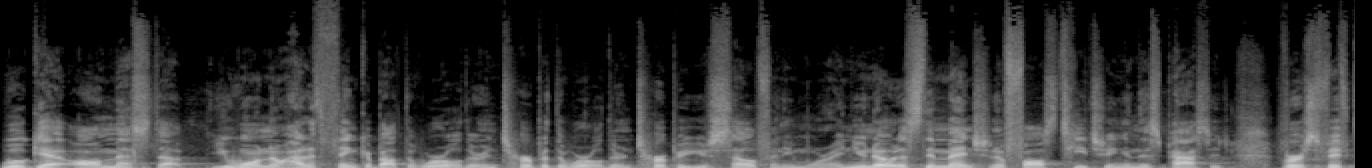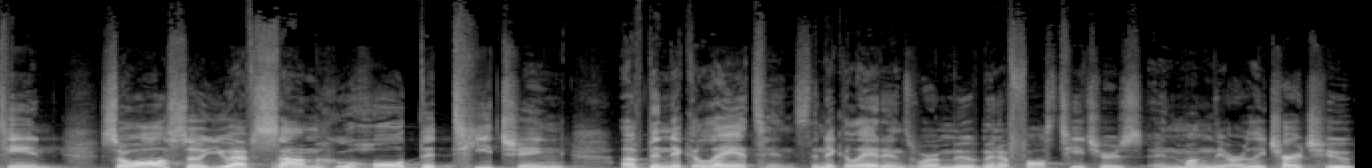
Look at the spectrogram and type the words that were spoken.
will get all messed up. You won't know how to think about the world or interpret the world or interpret yourself anymore. And you notice the mention of false teaching in this passage, verse 15. So also you have some who hold the teaching of the Nicolaitans. The Nicolaitans were a movement of false teachers among the early church who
